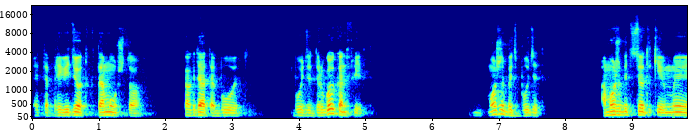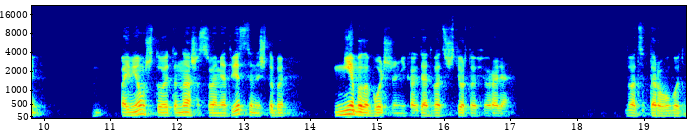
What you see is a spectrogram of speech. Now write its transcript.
это приведет к тому, что когда-то будет, будет другой конфликт, может быть, будет. А может быть, все-таки мы поймем, что это наша с вами ответственность, чтобы не было больше никогда 24 февраля 22 года.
